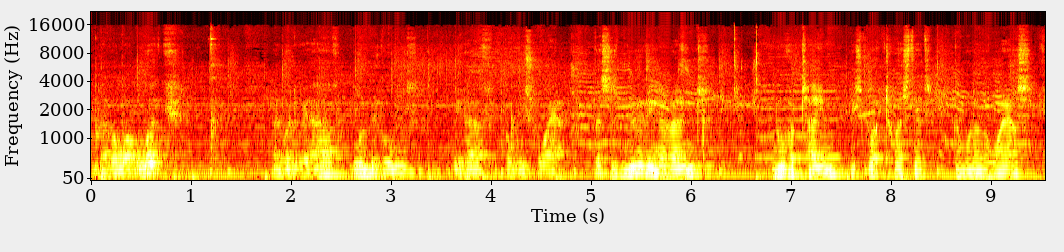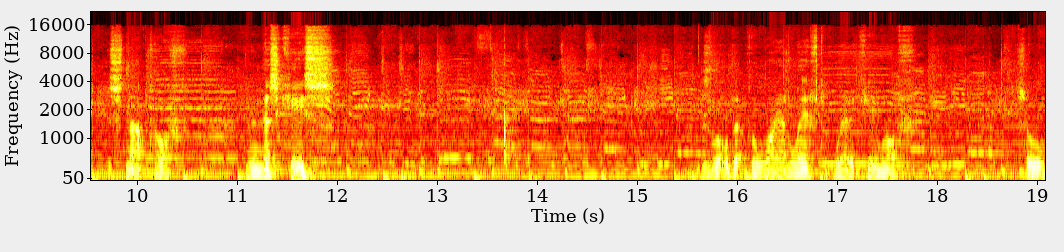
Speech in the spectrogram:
and have a little look. And what do we have? Lo and behold, we have a loose wire. This is moving around and over time it's got twisted and one of the wires is snapped off. And in this case, there's a little bit of the wire left where it came off. So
